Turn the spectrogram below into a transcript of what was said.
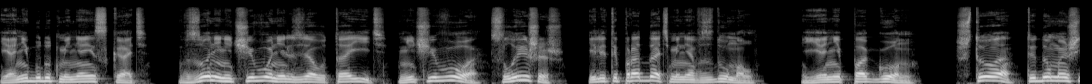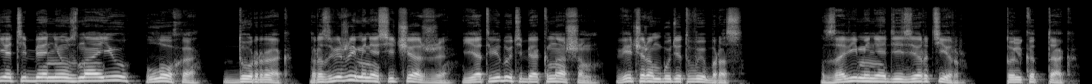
и они будут меня искать. В зоне ничего нельзя утаить, ничего, слышишь? Или ты продать меня вздумал?» «Я не погон». «Что? Ты думаешь, я тебя не узнаю, лоха? Дурак. Развяжи меня сейчас же, я отведу тебя к нашим. Вечером будет выброс». «Зови меня дезертир. Только так».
